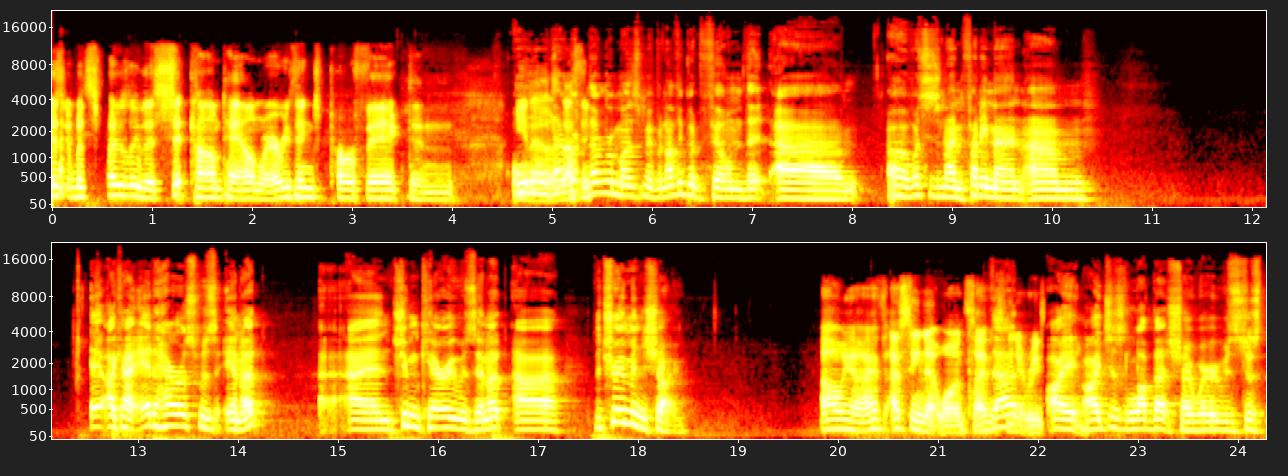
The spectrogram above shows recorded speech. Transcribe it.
It was supposedly the sitcom town where everything's perfect and you know oh, that, re- that reminds me of another good film that. Um, oh, what's his name? Funny man. Um, okay, Ed Harris was in it, and Jim Carrey was in it. Uh, the Truman Show. Oh yeah, I've I've seen that once. I've that seen it recently. I, I just love that show where he was just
